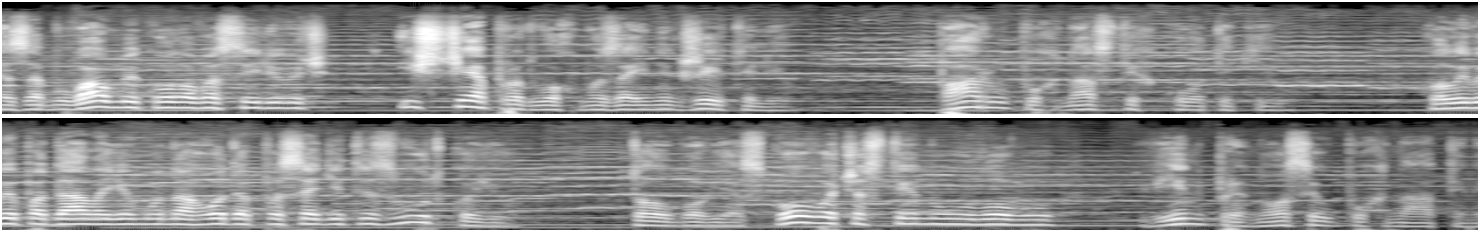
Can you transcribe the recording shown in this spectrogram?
Не забував Микола Васильович іще про двох музейних жителів пару пухнастих котиків. Коли випадала йому нагода посидіти з вудкою, то обов'язково частину улову він приносив пухнатим.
